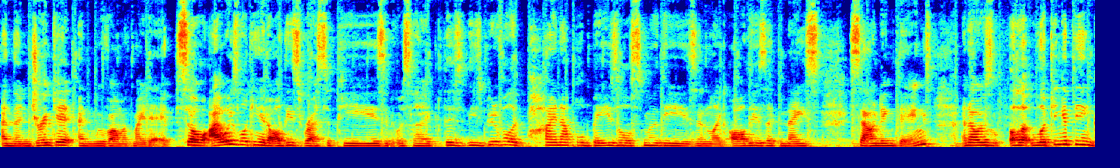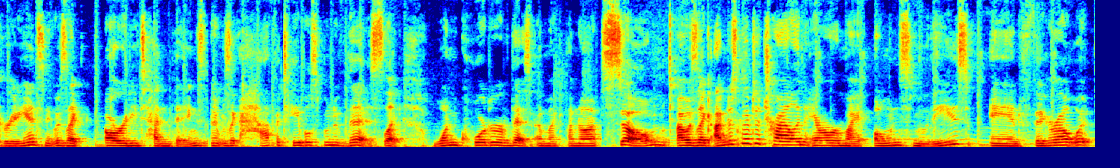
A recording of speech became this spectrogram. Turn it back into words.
and then drink it and move on with my day. So I was looking at all these recipes smoothies and it was like this, these beautiful like pineapple basil smoothies and like all these like nice sounding things. And I was looking at the ingredients and it was like already 10 things. And it was like half a tablespoon of this, like one quarter of this. I'm like, I'm not. So I was like, I'm just gonna have to trial and error my own smoothies and figure out what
